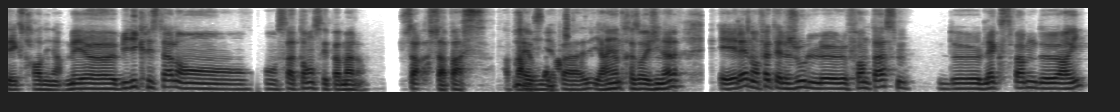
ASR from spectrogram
extraordinaire. Mais euh, Billy Crystal en, en Satan, c'est pas mal. Ça, ça passe. Après, il n'y a, rien de très original. Et Hélène, en fait, elle joue le, le fantasme de l'ex-femme de Harry,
